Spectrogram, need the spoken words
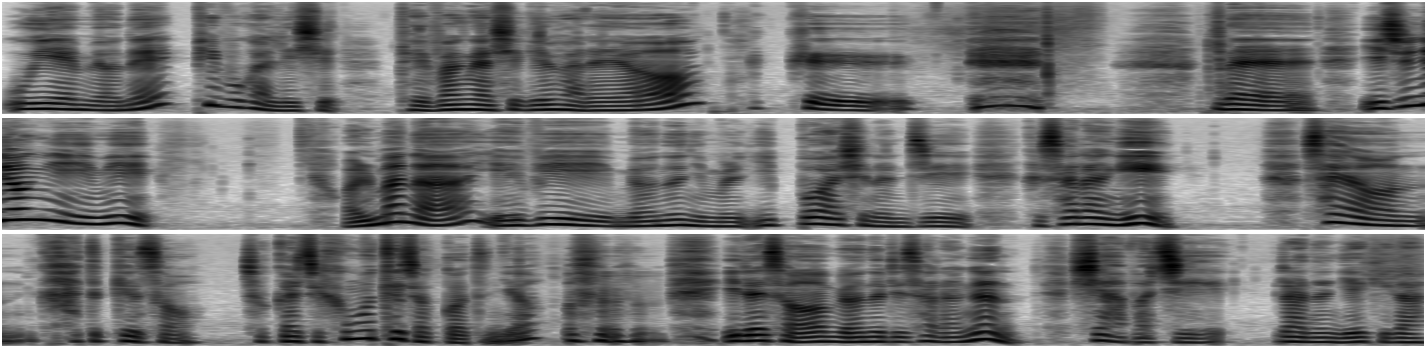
우예면의 피부 관리실 대박나시길 바래요. 크. 네. 이준영 님이 얼마나 예비 며느님을 이뻐하시는지 그 사랑이 사연 가득해서 저까지 흐뭇해졌거든요. 이래서 며느리 사랑은 시아버지라는 얘기가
